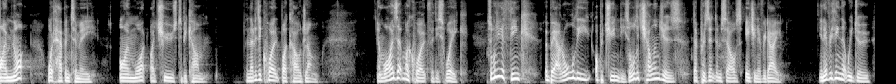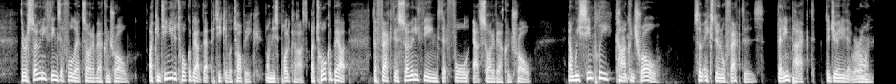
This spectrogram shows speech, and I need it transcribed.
I'm not what happened to me. I'm what I choose to become. And that is a quote by Carl Jung. And why is that my quote for this week? So I want you to think about all the opportunities, all the challenges that present themselves each and every day. In everything that we do, there are so many things that fall outside of our control. I continue to talk about that particular topic on this podcast. I talk about the fact there's so many things that fall outside of our control. And we simply can't control some external factors that impact the journey that we're on.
